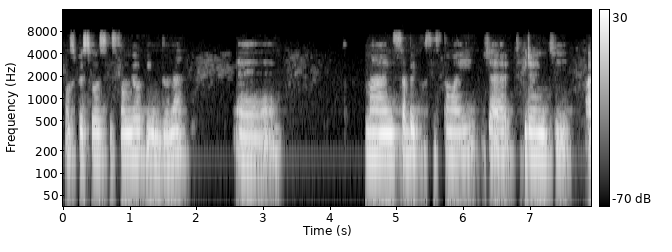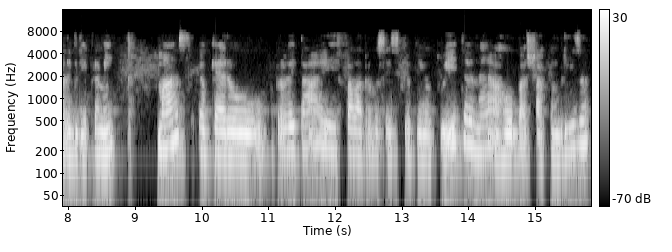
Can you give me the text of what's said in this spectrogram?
com as pessoas que estão me ouvindo, né? É, mas saber que vocês estão aí já é de grande alegria para mim. Mas eu quero aproveitar e falar para vocês que eu tenho o Twitter, né, arroba chacombrisa,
